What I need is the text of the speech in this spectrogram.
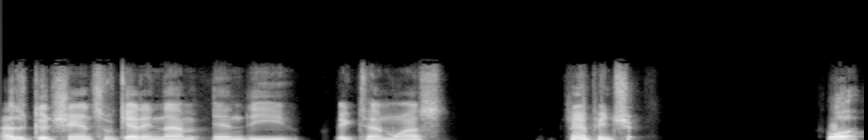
has a good chance of getting them in the Big Ten West Championship. What?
